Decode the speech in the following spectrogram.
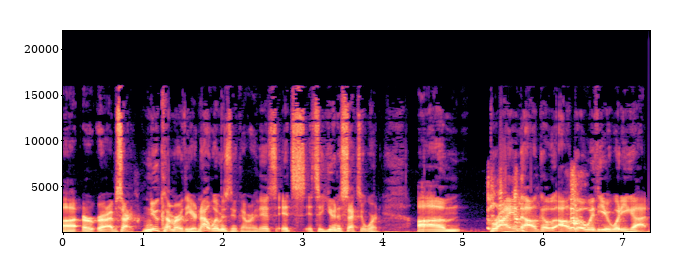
or, or, I'm sorry newcomer of the year not women's newcomer it's it's it's a unisex award. Um, Brian, I'll go I'll go with you. What do you got?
